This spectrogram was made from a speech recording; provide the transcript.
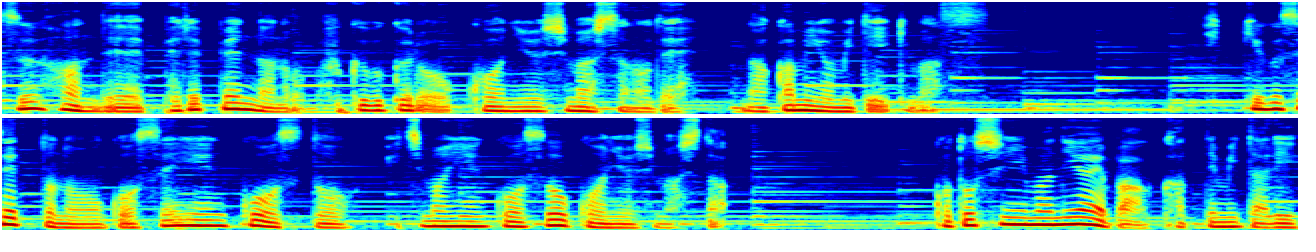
通販でペレペンナの福袋を購入しましたので中身を見ていきます。筆記具セットの5000円コースと1万円コースを購入しました。今年に間に合えば買ってみたり、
